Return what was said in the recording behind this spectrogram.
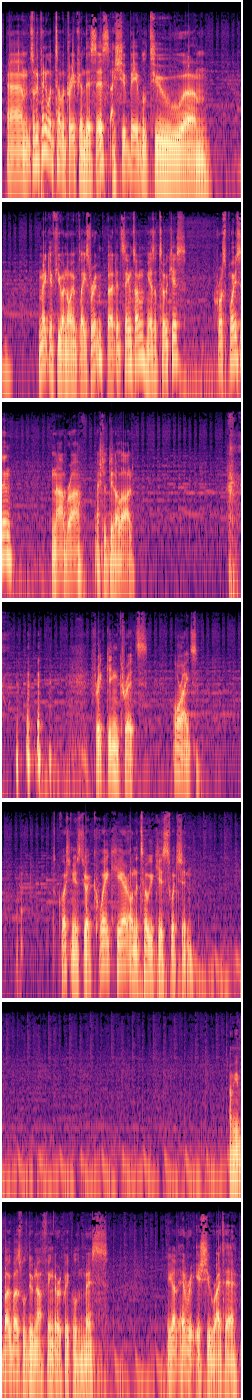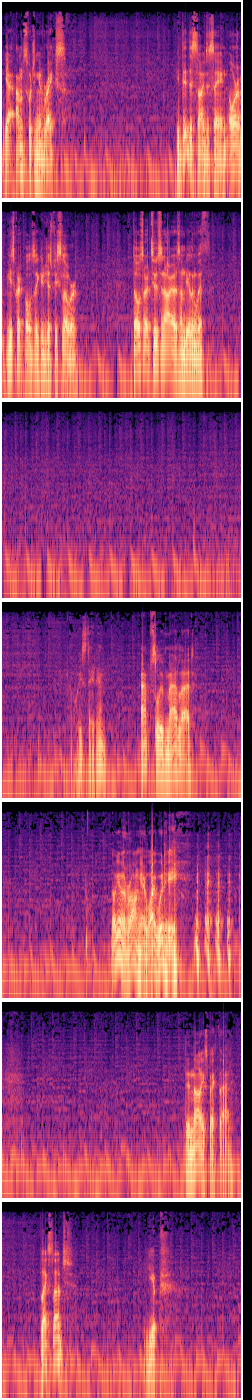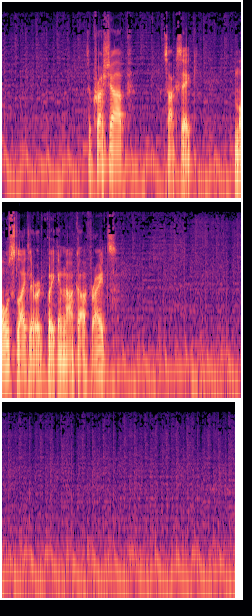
Um, so depending what type of Drapion this is, I should be able to um, make a few annoying plays for him, but at the same time, he has a Togekiss, Cross Poison. Nah, brah. Actually did a lot. Freaking crits. Alright. The question is, do I Quake here on the Togekiss switch in? I mean, Bug Buzz will do nothing, Earthquake will miss. You got every issue right there. Yeah, I'm switching in Rex. He did decide to say or he's crippled, so he could just be slower. Those are two scenarios I'm dealing with. Oh, he stayed in. Absolute mad lad. Don't get me wrong here, why would he? Did not expect that. Black Sludge? Yep. So Crush Shop, Toxic, most likely Earthquake and Knockoff, right?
